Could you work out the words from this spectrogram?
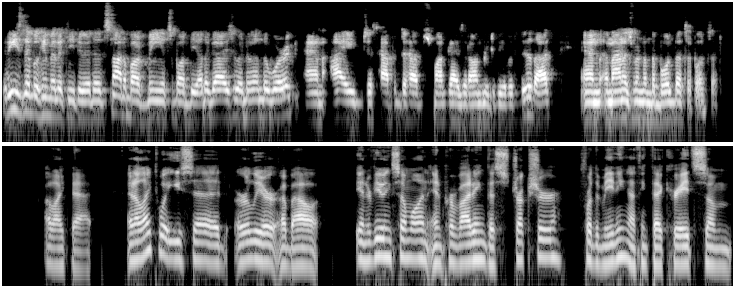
reasonable humility to it. It's not about me, it's about the other guys who are doing the work. And I just happen to have smart guys around me to be able to do that and a management on the board that supports it. I like that. And I liked what you said earlier about interviewing someone and providing the structure for the meeting. I think that creates some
